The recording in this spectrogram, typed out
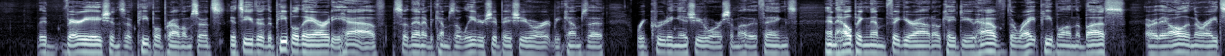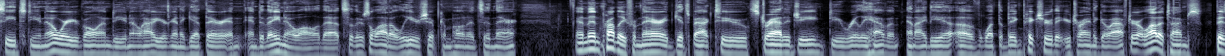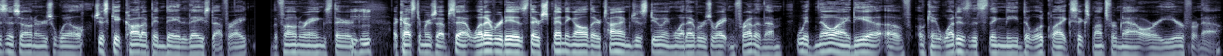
The variations of people problems. So it's it's either the people they already have, so then it becomes a leadership issue, or it becomes a recruiting issue, or some other things, and helping them figure out, okay, do you have the right people on the bus? Are they all in the right seats? Do you know where you're going? Do you know how you're going to get there? And and do they know all of that? So there's a lot of leadership components in there. And then probably from there, it gets back to strategy. Do you really have an, an idea of what the big picture that you're trying to go after? A lot of times, business owners will just get caught up in day to day stuff, right? The phone rings, they're, Mhm. a customer's upset, whatever it is, they're spending all their time just doing whatever's right in front of them with no idea of, okay, what does this thing need to look like six months from now or a year from now?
